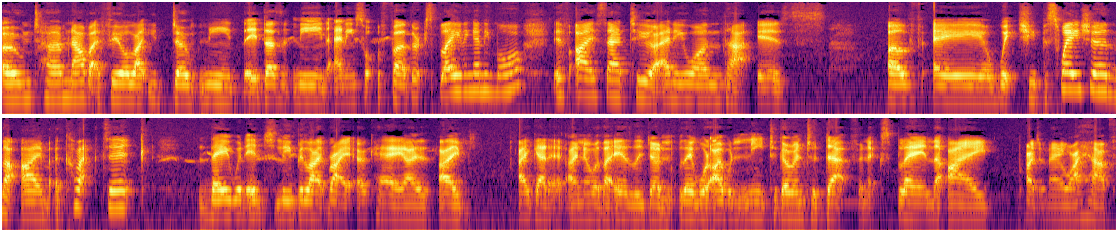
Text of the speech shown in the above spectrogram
own term now that I feel like you don't need, it doesn't need any sort of further explaining anymore. If I said to anyone that is of a witchy persuasion that I'm eclectic, they would instantly be like, right, okay, I, I, I get it. I know what that is. They don't, they would, I wouldn't need to go into depth and explain that I, I don't know, I have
